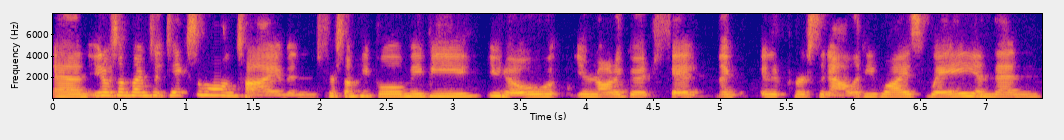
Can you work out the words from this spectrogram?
and you know sometimes it takes a long time and for some people maybe you know you're not a good fit like in a personality wise way and then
